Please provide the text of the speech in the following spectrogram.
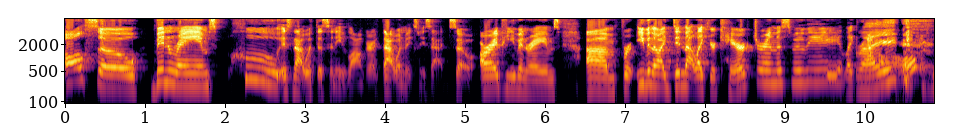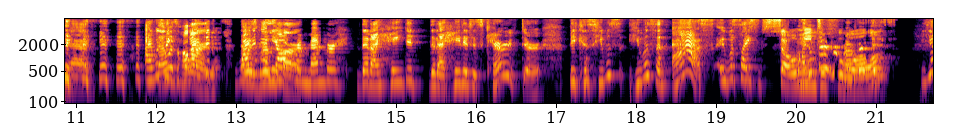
also Ving Rhames, who is not with us any longer. That one makes me sad. So RIP Ving Rhames. Um, for even though I did not like your character in this movie, like right? Yeah. I was that like, was why did why was did really I not hard. remember that I hated that I hated his character because he was he was an ass. It was like so mean to Fool. Yeah,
